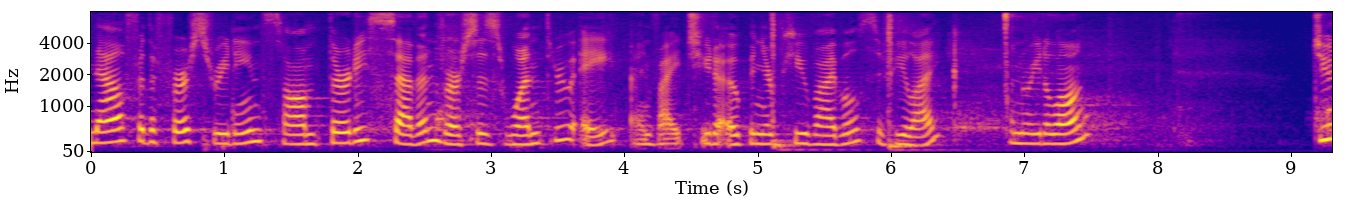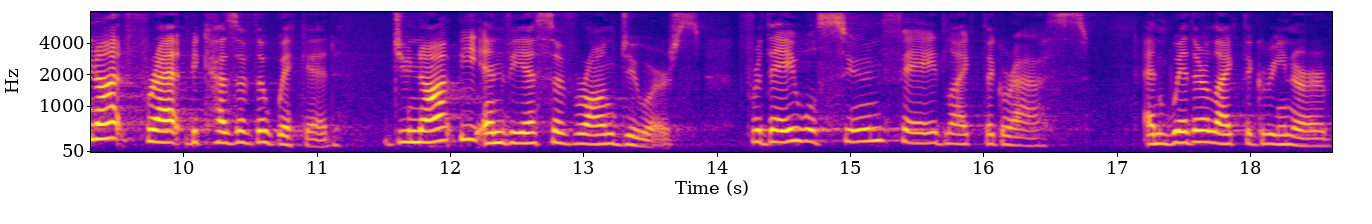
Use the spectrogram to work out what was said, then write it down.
Now, for the first reading, Psalm 37, verses 1 through 8. I invite you to open your Pew Bibles if you like and read along. Do not fret because of the wicked. Do not be envious of wrongdoers, for they will soon fade like the grass and wither like the green herb.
